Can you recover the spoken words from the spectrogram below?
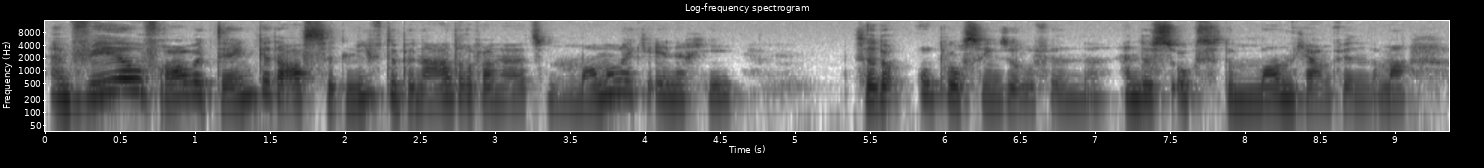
En veel vrouwen denken dat als ze het liefde benaderen vanuit mannelijke energie, ze de oplossing zullen vinden. En dus ook ze de man gaan vinden. Maar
